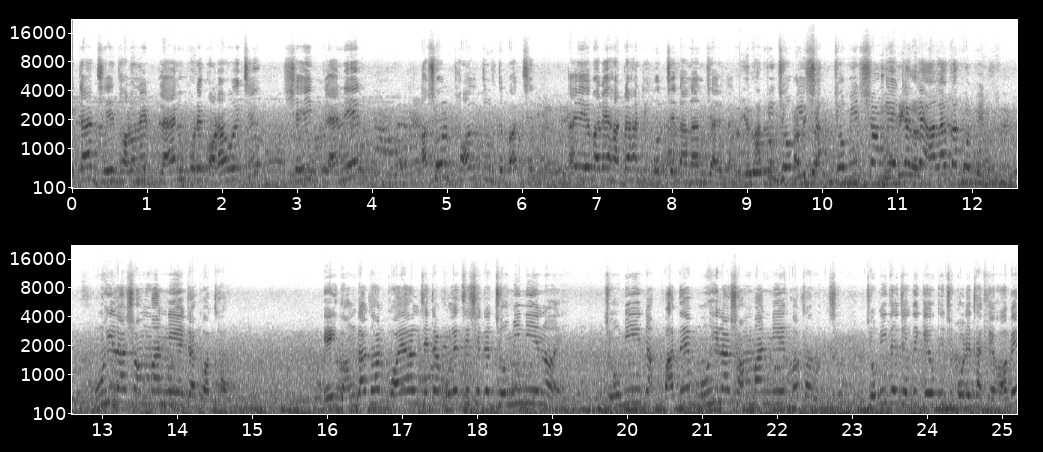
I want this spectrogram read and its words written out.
এটা যে ধরনের প্ল্যান করে করা হয়েছে সেই প্ল্যানের আসল ফল তুলতে পারছেন না। তাই এবারে হাঁটাহাঁটি করছে নানান জায়গায়। আপনি জমির জমির সঙ্গে এটাকে আলাদা করবেন। মহিলা সম্মান নিয়ে এটা কথা। এই গঙ্গাধর কয়াল যেটা বলেছে সেটা জমি নিয়ে নয়। জমি বাদে মহিলা সম্মান নিয়ে কথা হচ্ছে। জমিতে যদি কেউ কিছু করে থাকে হবে।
